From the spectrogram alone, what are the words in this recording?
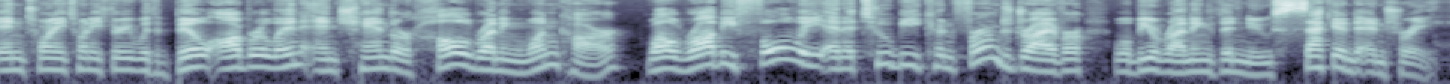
in 2023 with Bill Auberlen and Chandler Hull running one car, while Robbie Foley and a to be confirmed driver will be running the new second entry.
